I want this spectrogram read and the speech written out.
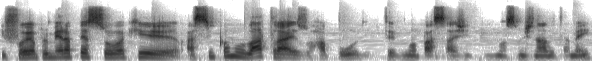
E foi a primeira pessoa que, assim como lá atrás o Rapudo teve uma passagem com noção de nada também,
